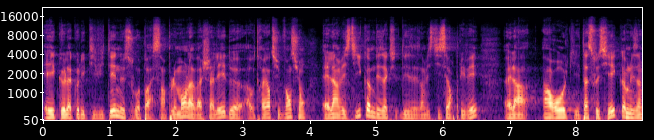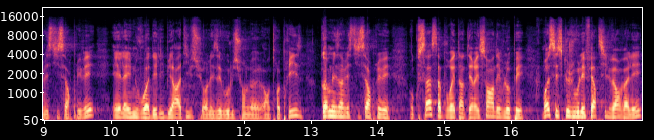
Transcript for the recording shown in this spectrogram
et que la collectivité ne soit pas simplement la vache à lait de, au travers de subventions. Elle investit comme des, investisseurs privés, elle a un rôle qui est associé comme les investisseurs privés et elle a une voix délibérative sur les évolutions de l'entreprise comme les investisseurs privés. Donc ça, ça pourrait être intéressant à développer. Moi, c'est ce que je voulais faire de Silver Valley,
